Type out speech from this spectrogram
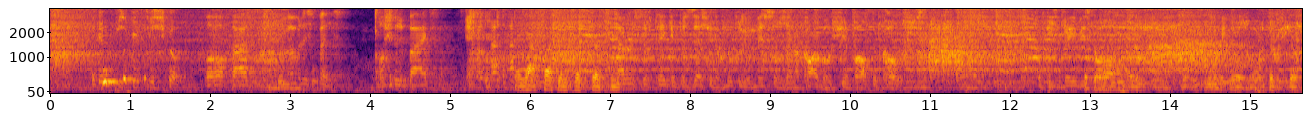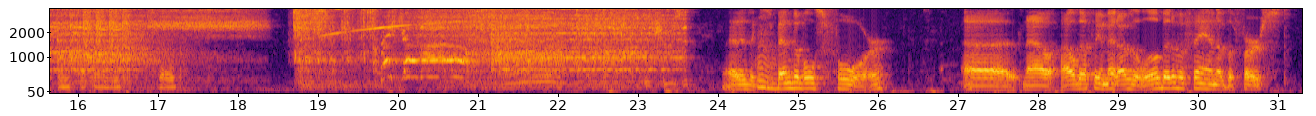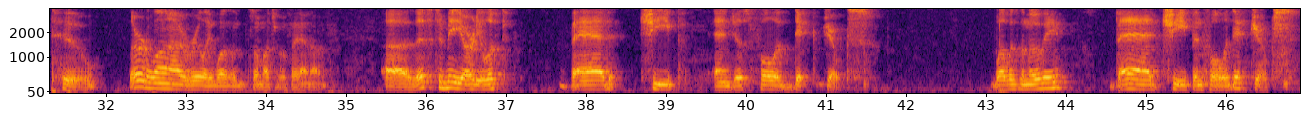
Look at the prescription scope. Well, guys, remember this face. Don't shoot it by accident. I got fucking prescription. Terrorists have taken possession of nuclear missiles and a cargo ship off the coast. If these babies go off, it'll be World War III. Prescription fucking scope. We choose it. That is Expendables 4. Uh, now, I'll definitely admit I was a little bit of a fan of the first two. Third one, I really wasn't so much of a fan of. Uh, this to me already looked bad, cheap, and just full of dick jokes. What was the movie? Bad, cheap, and full of dick jokes.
